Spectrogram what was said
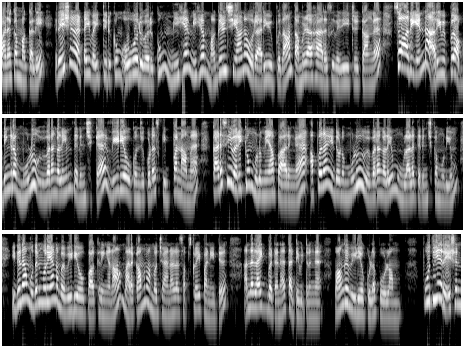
வணக்கம் மக்களே. ரேஷன் அட்டை வைத்திருக்கும் ஒவ்வொருவருக்கும் மிக மிக மகிழ்ச்சியான ஒரு அறிவிப்பு தான் தமிழக அரசு வெளியிட்டிருக்காங்க. ஸோ அது என்ன அறிவிப்பு அப்படிங்கிற முழு விவரங்களையும் தெரிஞ்சுக்க வீடியோவை கொஞ்சம் கூட ஸ்கிப் பண்ணாமல் கடைசி வரைக்கும் முழுமையாக பாருங்கள் அப்போ தான் இதோட முழு விவரங்களையும் உங்களால் தெரிஞ்சுக்க முடியும். இதுதான் முதன்முறையாக நம்ம வீடியோவை பார்க்குறீங்கன்னா மறக்காமல் நம்ம சேனலை சப்ஸ்கிரைப் பண்ணிவிட்டு அந்த லைக் பட்டனை தட்டி விட்டுருங்க வாங்க வீடியோக்குள்ளே போகலாம் புதிய ரேஷன்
